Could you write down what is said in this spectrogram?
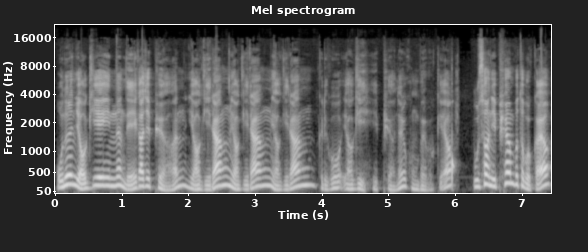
오늘은 여기에 있는 네 가지 표현, 여기랑 여기랑 여기랑 그리고 여기 이 표현을 공부해 볼게요. 우선 이 표현부터 볼까요?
